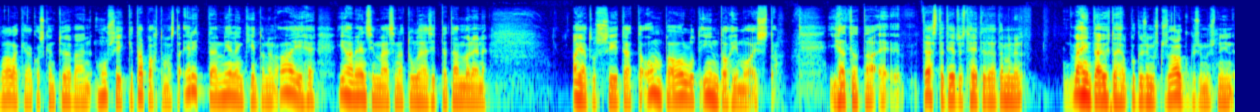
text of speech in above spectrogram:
Valkeakosken työväen musiikkitapahtumasta. Erittäin mielenkiintoinen aihe. Ihan ensimmäisenä tulee sitten tämmöinen ajatus siitä, että onpa ollut intohimoista. Ja tota, e, tästä tietysti heitetään tämmöinen vähintään yhtä helppo kysymys kuin se alkukysymys, niin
